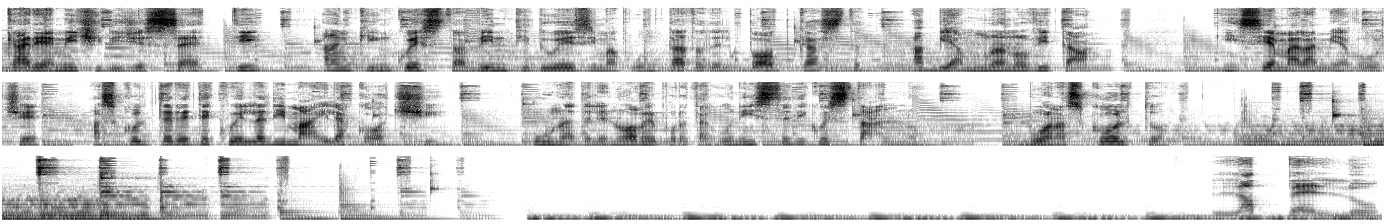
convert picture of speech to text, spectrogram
Cari amici di Gessetti, anche in questa ventiduesima puntata del podcast abbiamo una novità. Insieme alla mia voce ascolterete quella di Maila Cocci, una delle nuove protagoniste di quest'anno. Buon ascolto! L'appello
